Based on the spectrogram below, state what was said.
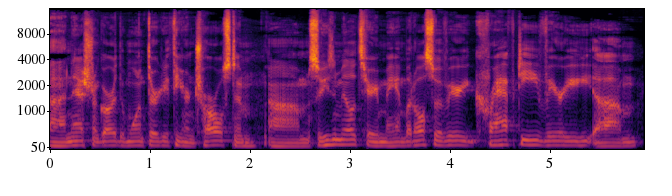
uh, National Guard, the 130th here in Charleston. Um, so he's a military man, but also a very crafty, very um,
